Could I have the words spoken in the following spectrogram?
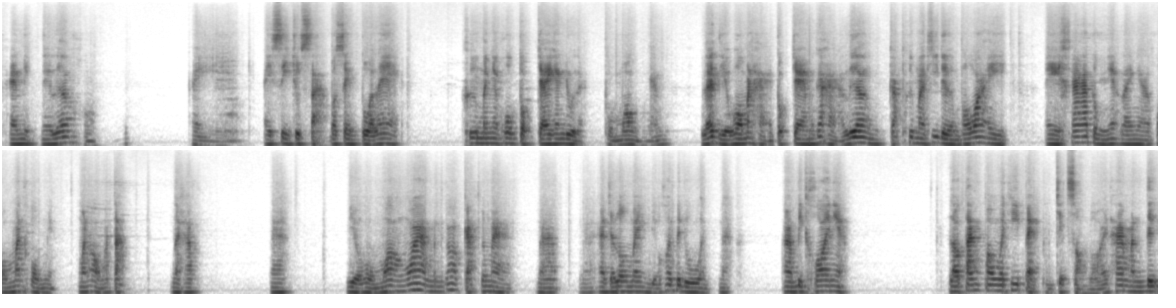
แพนิคในเรื่องของไอไอสี่จุดสามเปอร์เซ็นตัวแรก คือมันยังคงตกใจกันอยู่แหละ ผมมองอย่างนั้น และเดี๋ยวพอมันหายตกใจมันก็หาเรื่องกลับขึ้นมาที่เดิม เพราะว่าไอไอค่าตรงเนี้ยรายงานความมั่นคงเนี่ย มันออกมาต่ำนะครับ นะ เดี๋ยวผมมองว่ามันก็กลับขึ้นมานะครับ นะอาจจะลงไปเดี๋ยวค่อยไปดูนนะอ่าบิตคอยเนี่ยเราตั้งเป้าไว้ที่แปดถึงเจ็ดสองร้อยถ้ามันดึง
